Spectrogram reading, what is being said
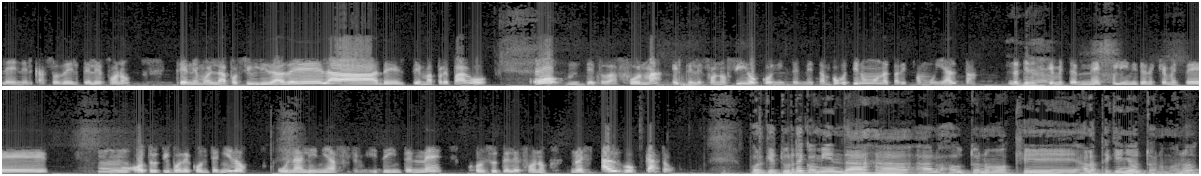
en el caso del teléfono tenemos la posibilidad de la del tema prepago. O, de todas formas, el teléfono fijo con internet tampoco tiene una tarifa muy alta. No tienes que meter Netflix ni tienes que meter mm, otro tipo de contenido. Una línea de internet con su teléfono no es algo caro. Porque tú recomiendas a, a los autónomos que, a los pequeños autónomos, ¿no?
